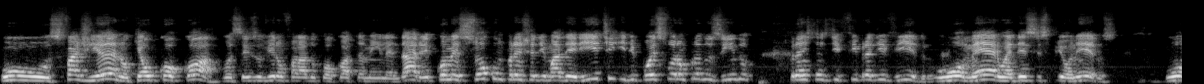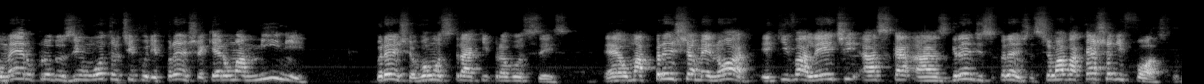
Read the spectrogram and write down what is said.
Os Fagiano, que é o Cocó, vocês ouviram falar do Cocó também lendário, ele começou com prancha de madeirite e depois foram produzindo pranchas de fibra de vidro. O Homero é desses pioneiros. O Homero produziu um outro tipo de prancha, que era uma mini prancha, eu vou mostrar aqui para vocês. É uma prancha menor, equivalente às, às grandes pranchas, se chamava caixa de fósforo.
